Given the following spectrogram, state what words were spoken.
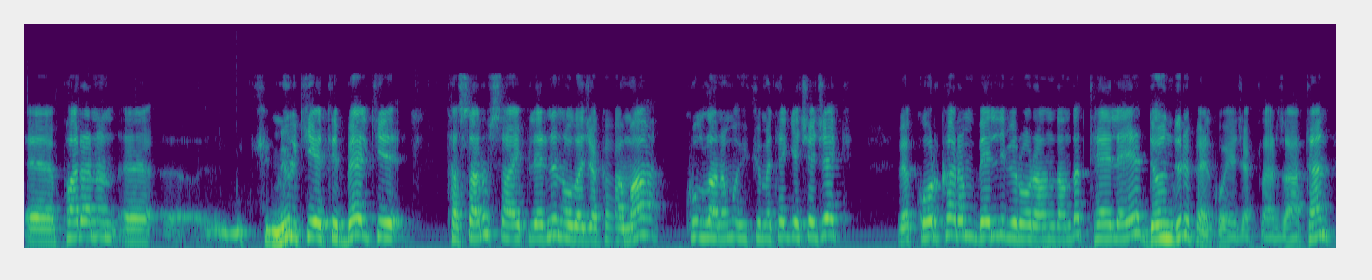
e, paranın e, e, mülkiyeti belki tasarruf sahiplerinin olacak ama kullanımı hükümete geçecek ve korkarım belli bir orandan da TL'ye döndürüp el koyacaklar zaten.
